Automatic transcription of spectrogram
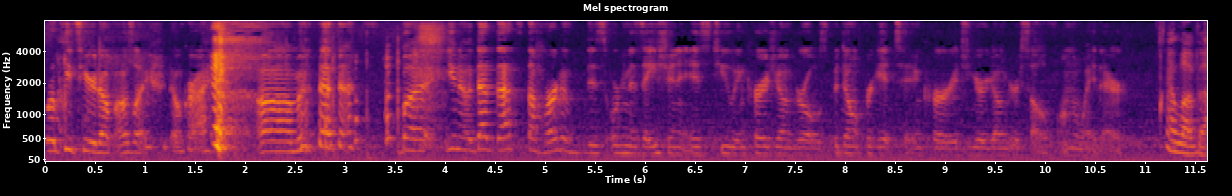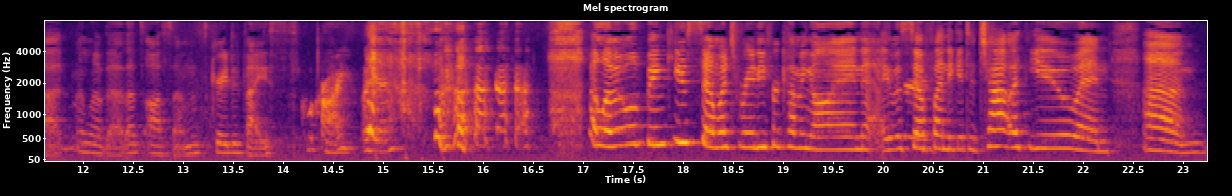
But lowkey teared up. I was like, don't cry. Um, but you know that that's the heart of this organization is to encourage young girls, but don't forget to encourage your younger self on the way there. I love that. I love that. That's awesome. That's great advice. I'll cry again. I love it. Well, thank you so much, Brandee, for coming on. It was so fun to get to chat with you, and um,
